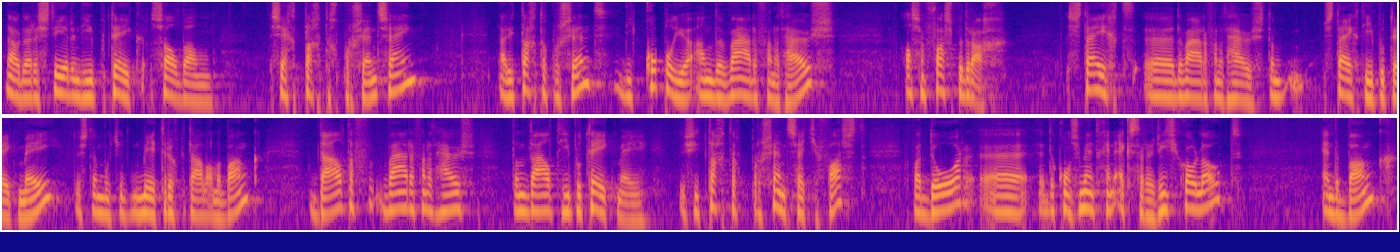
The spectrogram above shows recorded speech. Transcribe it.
Nou, de resterende hypotheek zal dan zeg 80 procent zijn. Nou, die 80 procent die koppel je aan de waarde van het huis als een vast bedrag. Stijgt uh, de waarde van het huis, dan stijgt de hypotheek mee. Dus dan moet je meer terugbetalen aan de bank. Daalt de waarde van het huis, dan daalt de hypotheek mee. Dus die 80% zet je vast, waardoor uh, de consument geen extra risico loopt. En de bank,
